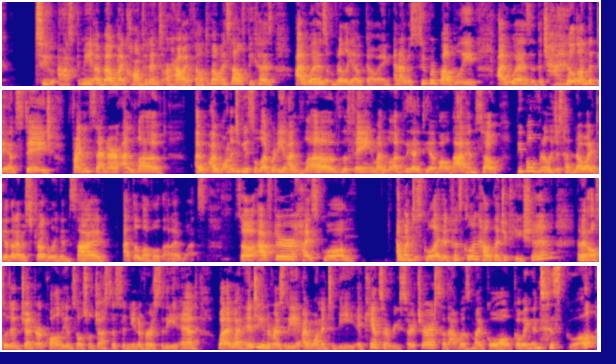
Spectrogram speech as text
to ask me about my confidence or how I felt about myself because I was really outgoing and I was super bubbly. I was the child on the dance stage, front and center. I loved I, I wanted to be a celebrity. I loved the fame. I loved the idea of all that. And so people really just had no idea that I was struggling inside at the level that I was. So after high school, I went to school. I did physical and health education, and I also did gender equality and social justice in university. And when I went into university, I wanted to be a cancer researcher. So that was my goal going into school.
